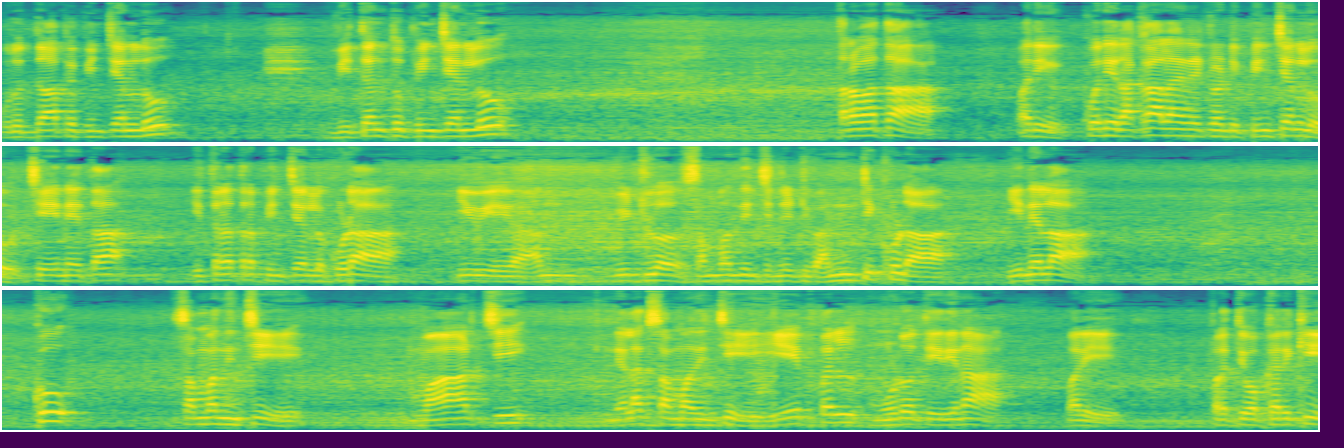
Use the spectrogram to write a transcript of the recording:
వృద్ధాప్య పింఛన్లు వితంతు పింఛన్లు తర్వాత మరి కొన్ని రకాలైనటువంటి పింఛన్లు చేనేత ఇతరత్ర పింఛన్లు కూడా ఇవి అన్ వీటిలో సంబంధించినటువంటి అన్నిటి కూడా ఈ నెలకు సంబంధించి మార్చి నెలకు సంబంధించి ఏప్రిల్ మూడో తేదీన మరి ప్రతి ఒక్కరికి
